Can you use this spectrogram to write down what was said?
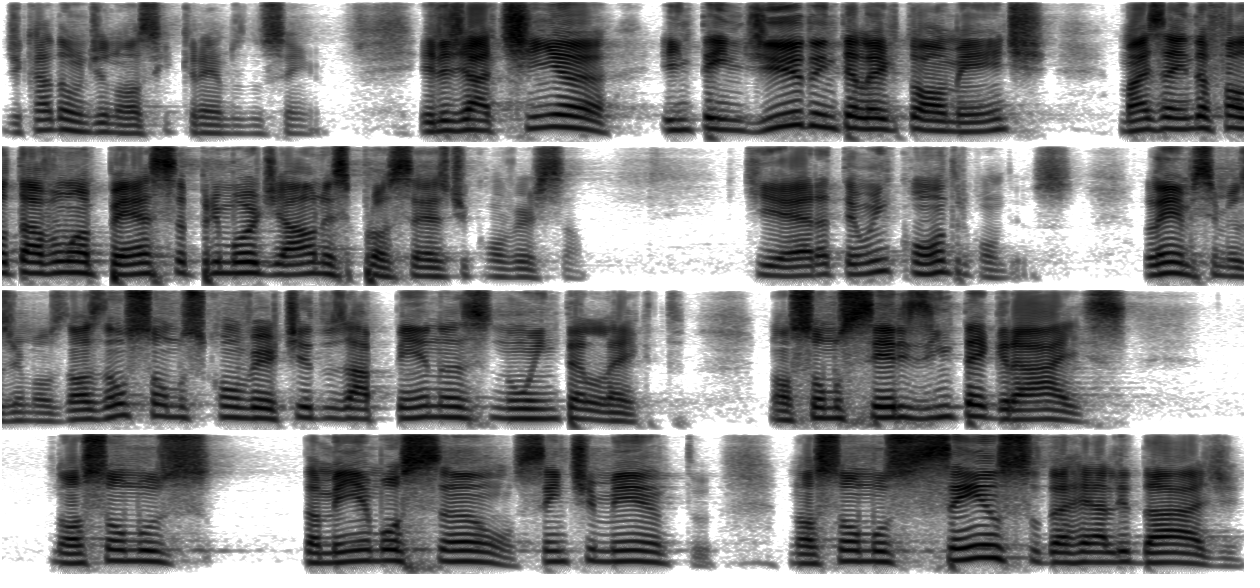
de cada um de nós que cremos no Senhor. Ele já tinha entendido intelectualmente, mas ainda faltava uma peça primordial nesse processo de conversão, que era ter um encontro com Deus. Lembre-se, meus irmãos, nós não somos convertidos apenas no intelecto. Nós somos seres integrais. Nós somos também emoção, sentimento. Nós somos senso da realidade.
